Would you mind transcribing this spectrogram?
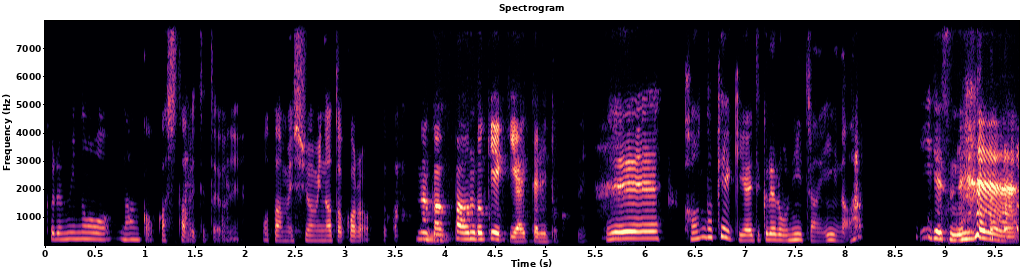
くるみのなんかお菓子食べてたよね。お試し読みのところ。とか、なんかパウンドケーキ焼いたりとかね。えー、パウンドケーキ焼いてくれるお兄ちゃんいいな。いいですね。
